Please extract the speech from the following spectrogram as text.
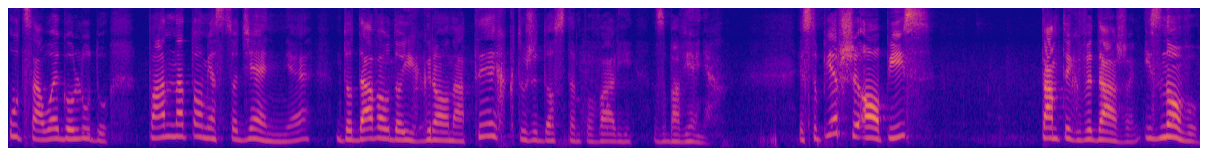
u całego ludu. Pan natomiast codziennie dodawał do ich grona tych, którzy dostępowali zbawienia. Jest to pierwszy opis tamtych wydarzeń. I znowu,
